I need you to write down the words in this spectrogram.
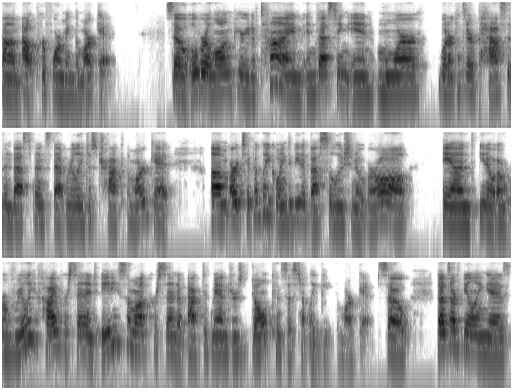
um, outperforming the market. So over a long period of time, investing in more what are considered passive investments that really just track the market um, are typically going to be the best solution overall. And you know, a, a really high percentage, 80 some odd percent of active managers don't consistently beat the market. So that's our feeling is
